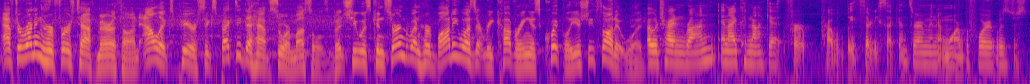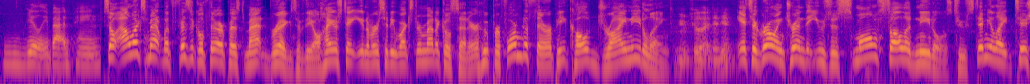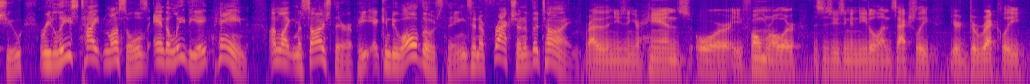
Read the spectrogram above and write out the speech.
After running her first half marathon, Alex Pierce expected to have sore muscles, but she was concerned when her body wasn't recovering as quickly as she thought it would. I would try and run, and I could not get for probably 30 seconds or a minute more before it was just really bad pain. So Alex met with physical therapist Matt Briggs of the Ohio State University Wexner Medical Center, who performed a therapy called dry needling. You didn't feel that, did you? It's a growing trend that uses small, solid needles to stimulate tissue, release tight muscles, and alleviate pain. Unlike massage therapy, it can do all those things in a fraction of the time. Rather than using your hands or a foam roller, this is using a needle, and it's actually you're directly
